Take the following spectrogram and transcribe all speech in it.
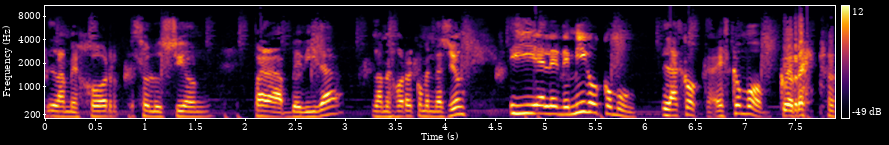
la mejor solución para bebida, la mejor recomendación, y el enemigo común, la coca. Es como... Correcto.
